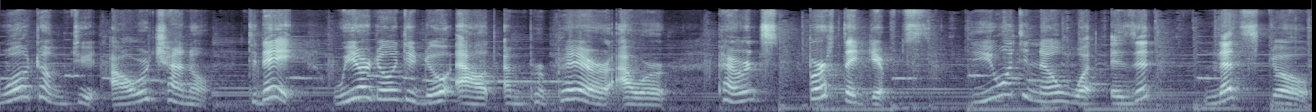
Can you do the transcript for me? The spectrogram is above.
welcome to our channel. Today, we are going to go out and prepare our parents' birthday gifts. Do you want to know what is it? Let's go.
